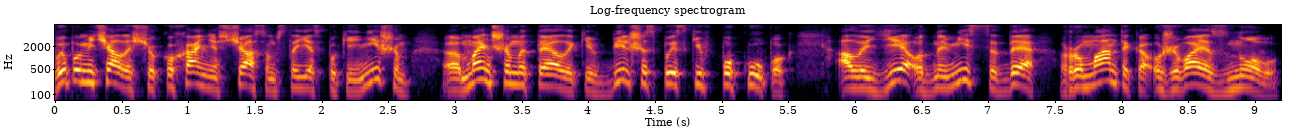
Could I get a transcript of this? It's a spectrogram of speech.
Ви помічали, що кохання з часом стає спокійнішим, е, менше метеликів, більше списків покупок. Але є одне місце, де романтика оживає знову.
